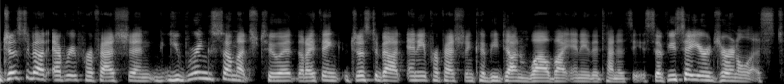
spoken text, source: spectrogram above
just about every profession, you bring so much to it that I think just about any profession could be done well by any of the tendencies. So if you say you're a journalist,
